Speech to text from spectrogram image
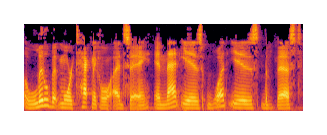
a little bit more technical, I'd say, and that is what is the best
